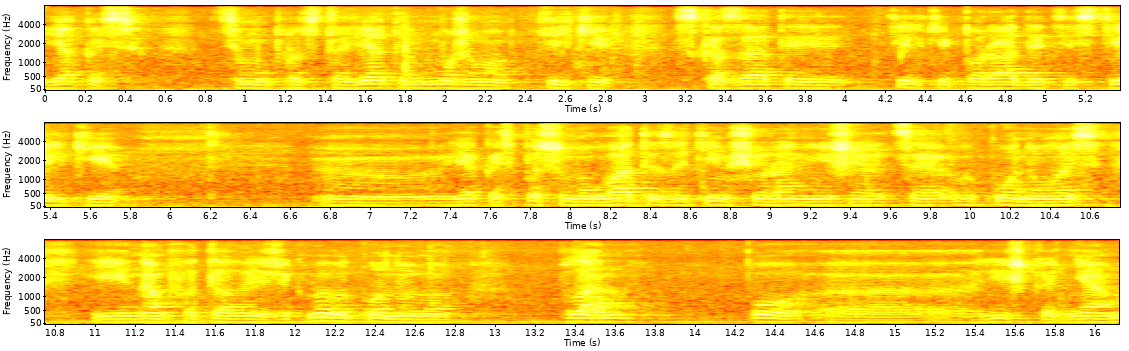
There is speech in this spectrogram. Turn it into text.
якось цьому протистояти. Ми можемо вам тільки сказати, тільки порадити, тільки е, якось посумувати за тим, що раніше це виконувалось і нам хватало ліжок. Ми виконуємо план по е, ліжкодням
